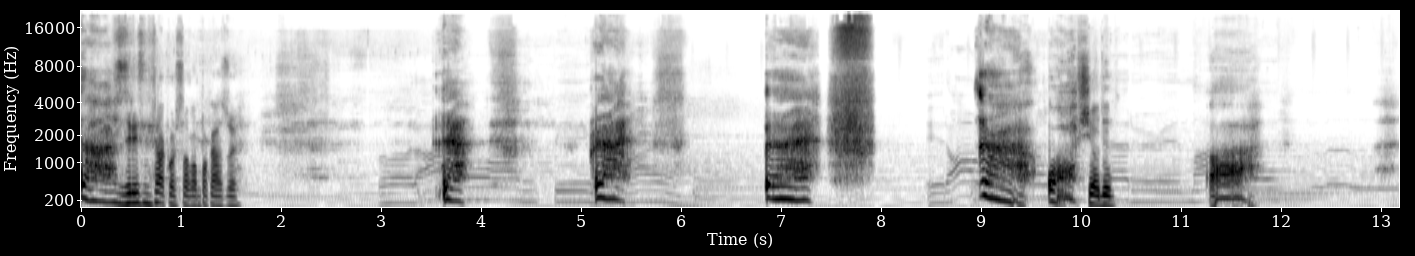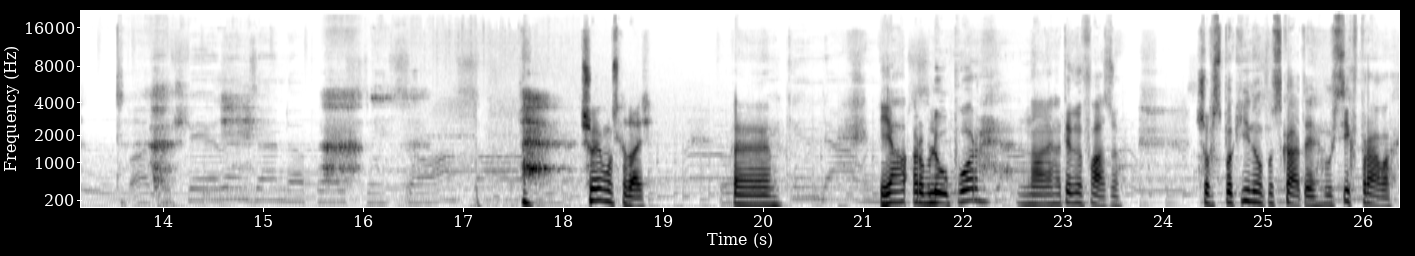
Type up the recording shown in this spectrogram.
А, З різних ракурсів вам показую. О, ще один. А. Що я можу сказати? Е, я роблю упор на негативну фазу, щоб спокійно опускати у всіх вправах.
